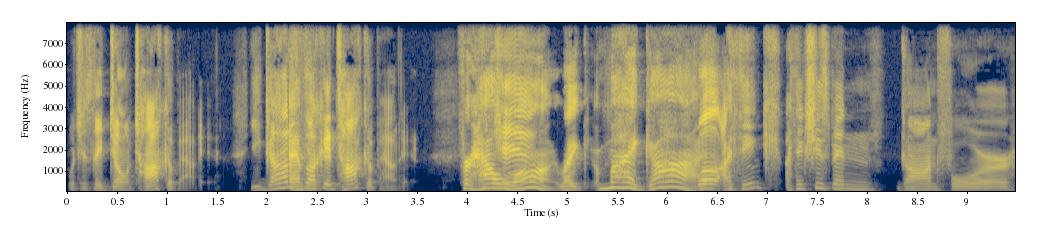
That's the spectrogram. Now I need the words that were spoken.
which is they don't talk about it. You gotta Ever. fucking talk about it. For how long? Like, my God. Well, I think I think she's been gone for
